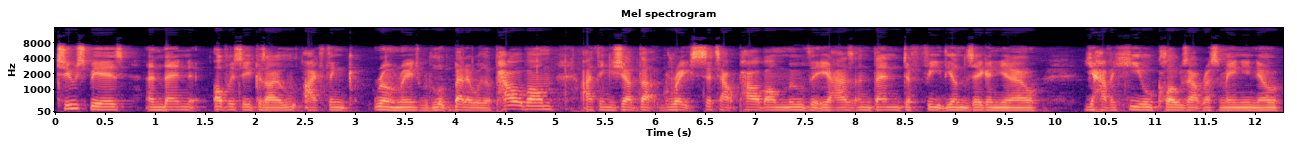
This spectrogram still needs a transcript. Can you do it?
two spears, and then obviously because I I think Roman Reigns would look better with a power bomb. I think he should have that great sit out power bomb move that he has, and then defeat the Undertaker. And, you know, you have a heel close out WrestleMania. You know,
